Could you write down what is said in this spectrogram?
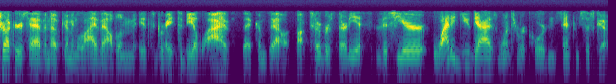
Truckers have an upcoming live album. It's great to be alive that comes out October 30th this year. Why did you guys want to record in San Francisco?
